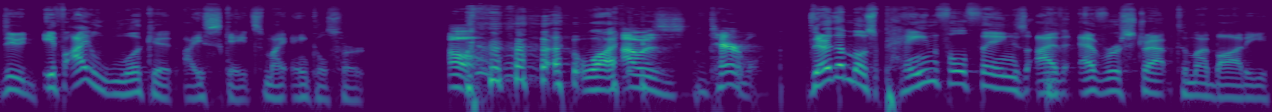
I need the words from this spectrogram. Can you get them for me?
Dude, if I look at ice skates, my ankles hurt. Oh, why? I was terrible. They're the most painful things I've ever strapped to my body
